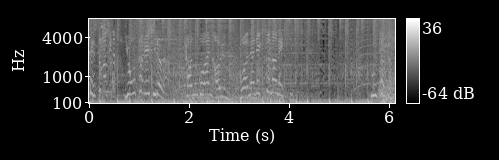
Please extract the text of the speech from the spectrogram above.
죄송합니다. 용서를 빌어라. 견고한 얼음 원한을 끊어내지. 부서져라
